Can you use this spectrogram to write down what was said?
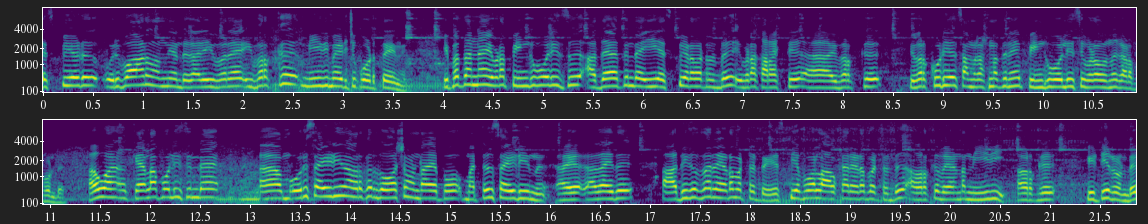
എസ് പിയോട് ഒരുപാട് നന്ദിയുണ്ട്. കാര്യം ഇവരെ ഇവർക്ക് നീതി മേടിച്ച് കൊടുത്തതിന്. ഇപ്പം തന്നെ ഇവിടെ പിങ്ക് പോലീസ് അദ്ദേഹത്തിന്റെ ഈ എസ് പി ഇടപെട്ടിട്ട് ഇവിടെ കറക്റ്റ് ഇവർക്ക് ഇവർക്കൂടിയ സംരക്ഷണത്തിന് പിങ്ക് പോലീസ് ഇവിടെ വന്ന് കിടപ്പുണ്ട്. അത് കേരള പോലീസിന്റെ ഒരു സൈഡിൽ നിന്ന് അവർക്കൊരു ദോഷം ഉണ്ടായപ്പോൾ മറ്റൊരു സൈഡിൽ നിന്ന് അതായത് അധികൃതർ ഇടപെട്ടിട്ട് എസ് പിയെ പോലുള്ള ആൾക്കാർ ഇടപെട്ടിട്ട് അവർക്ക് വേണ്ട നീതി അവർക്ക് കിട്ടിയിട്ടുണ്ട്.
